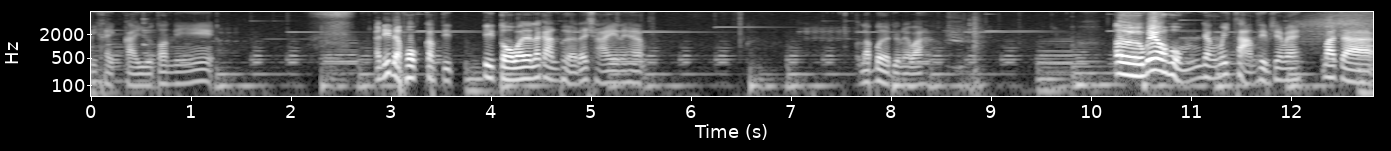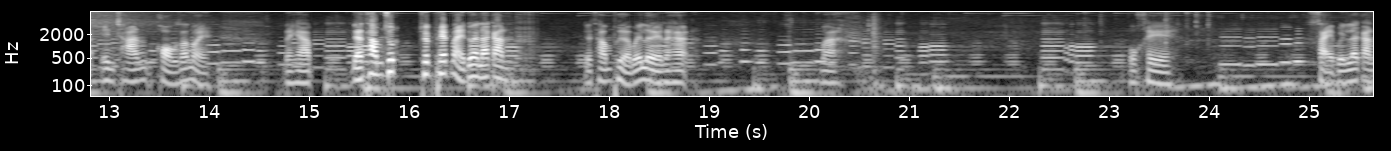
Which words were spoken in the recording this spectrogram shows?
มีไข่ไก่อยู่ตอนนี้ อันนี้เดี๋ยวพกกับติดติดตัวไว้เลยแล้วกันเผื่อได้ใช้นะครับระเบิดอยู่ไหนวะ เออเวลผมยังไม่ 30 ใช่ไหมว่าจะเอนชานของซะหน่อยนะครับ เดี๋ยวทำชุดชุดเพชรใหม่ด้วยแล้วกัน เดี๋ยวทำเผื่อไว้เลยนะฮะ มา โอเค ใส่ไปแล้วกัน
